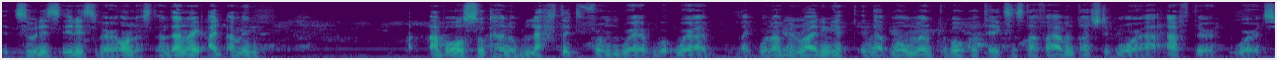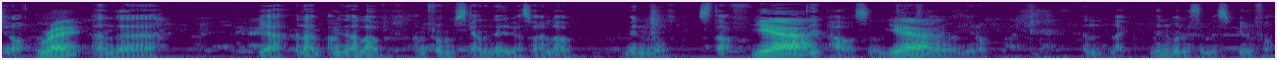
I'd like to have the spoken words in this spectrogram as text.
it- so it is it is very honest. And then I, I i mean i've also kind of left it from where where i like when i've been writing it in that moment the vocal takes and stuff i haven't touched it more afterwards you know? Right. and uh, yeah. And I, I mean i love i'm from scandinavia so i love minimal stuff Yeah, deep house and Yeah. and you know and like minimalism is beautiful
